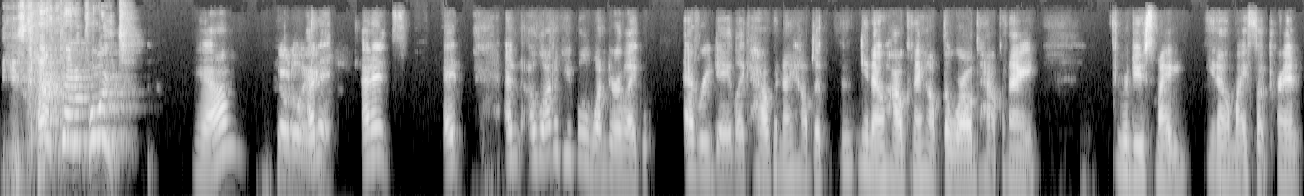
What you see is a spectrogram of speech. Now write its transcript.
he's kind of got a point. Yeah. totally and it and it's it and a lot of people wonder like every day like how can i help the you know how can i help the world how can i reduce my you know, my footprint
